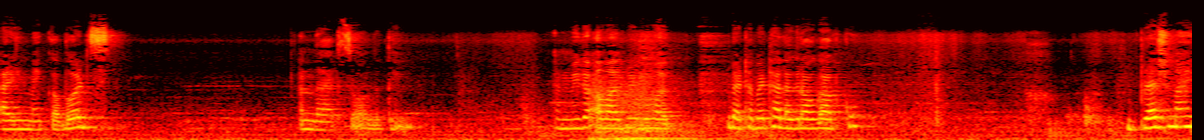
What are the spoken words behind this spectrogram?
arrange my cupboards and that's all the thing. And मेरा आवाज़ भी बहुत बैठा बैठा लग रहा होगा आपको। ब्रश माई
